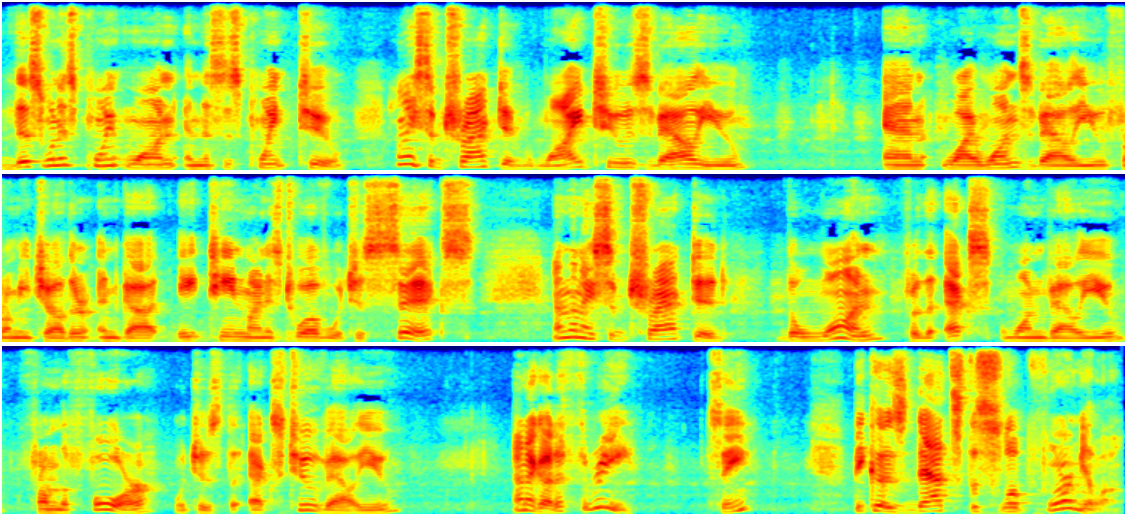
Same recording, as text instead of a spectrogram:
this one is point 1 and this is point 2. And I subtracted y2's value and y1's value from each other and got 18 minus 12, which is 6. And then I subtracted the 1 for the x1 value from the 4, which is the x2 value, and I got a 3. See? Because that's the slope formula.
